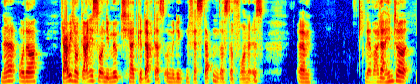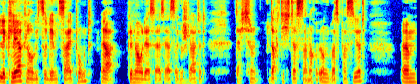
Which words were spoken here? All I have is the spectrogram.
ne? Oder da habe ich noch gar nicht so an die Möglichkeit gedacht, dass unbedingt ein Verstappen das da vorne ist. Ähm, wer war dahinter? Leclerc, glaube ich, zu dem Zeitpunkt. Ja, genau, der ist ja als erster gestartet. Da ich schon, dachte ich, dass da noch irgendwas passiert. Ähm,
